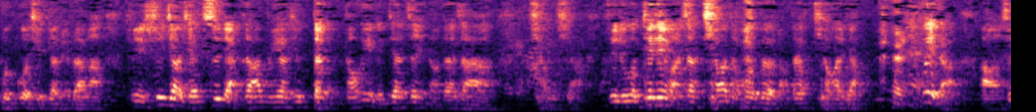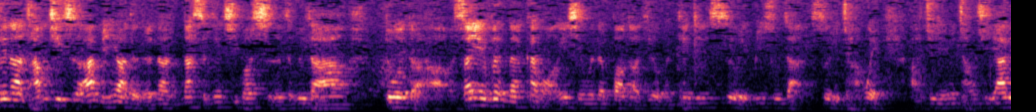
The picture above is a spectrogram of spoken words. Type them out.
昏过去，要明白吗？所以睡觉前吃两颗安眠药，就等同于人家在你脑袋上敲一下。所以如果天天晚上敲的，会不会脑袋敲坏掉？会的啊。所以呢，长期吃安眠药的人呢，那神经细胞死的是非常多的啊。三月份呢，看网易新闻的报道，就是我们天津市委秘书长、市委常委啊，就因为长期压力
